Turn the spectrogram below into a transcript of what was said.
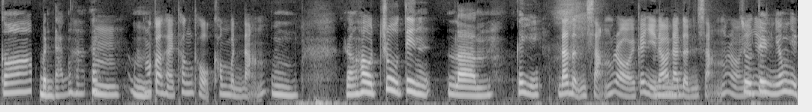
có bình đẳng ha Ừ. Ừ. mối quan hệ thân thuộc không bình đẳng Ừ. Rồi hậu注定 là cái gì? đã định sẵn rồi cái gì đó Ừ. đã định sẵn rồi Chú giống như- định giống như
